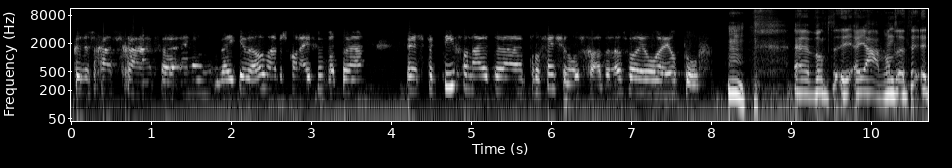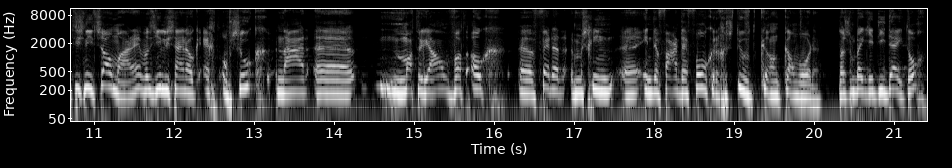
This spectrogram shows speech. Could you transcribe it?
kunnen ze gaan schaven. En dan, weet je wel, dan hebben ze gewoon even wat eh, perspectief vanuit eh, professionals gehad. En dat is wel heel, heel tof. Eh, want eh, ja, want het, het is niet zomaar. Hè? Want jullie zijn ook echt op zoek naar eh, materiaal... wat ook verder misschien in de vaart der volkeren gestuurd kan, kan worden. Dat is een beetje het idee, toch?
